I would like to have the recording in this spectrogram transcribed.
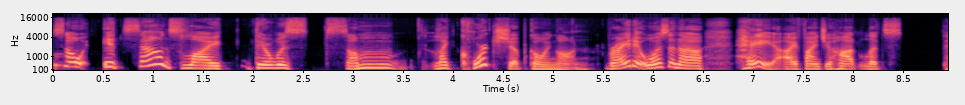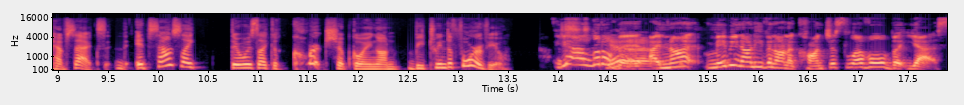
So it sounds like there was some like courtship going on, right? It wasn't a, hey, I find you hot, let's have sex. It sounds like there was like a courtship going on between the four of you. yeah, a little Yeah. bit. I'm not maybe not even on a conscious level, but yes.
